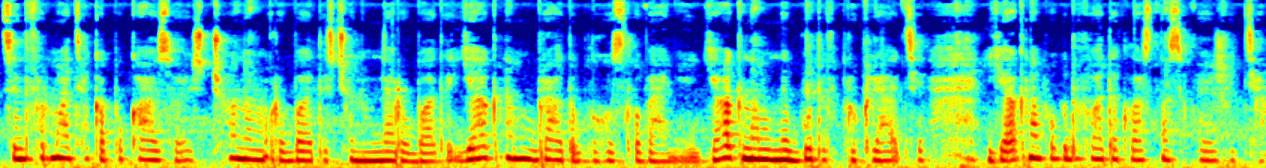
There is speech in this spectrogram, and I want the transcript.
Це інформація, яка показує, що нам робити, що нам не робити, як нам брати благословення, як нам не бути в прокляті, як нам побудувати класне своє життя.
